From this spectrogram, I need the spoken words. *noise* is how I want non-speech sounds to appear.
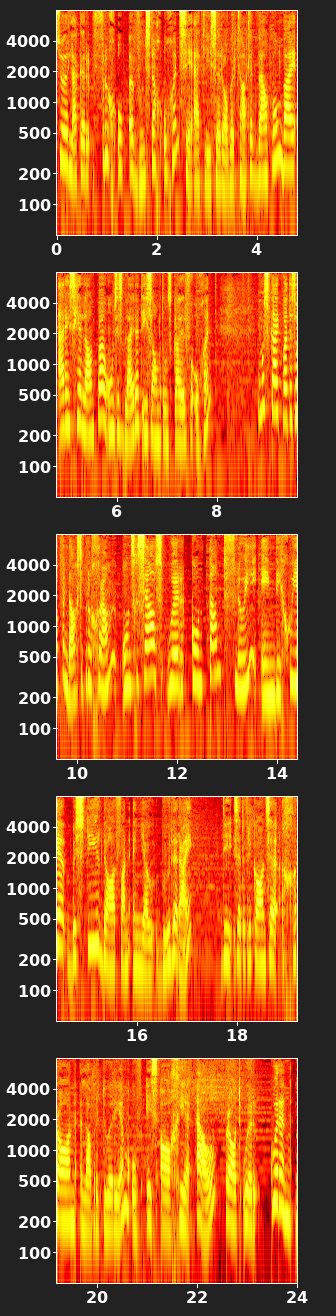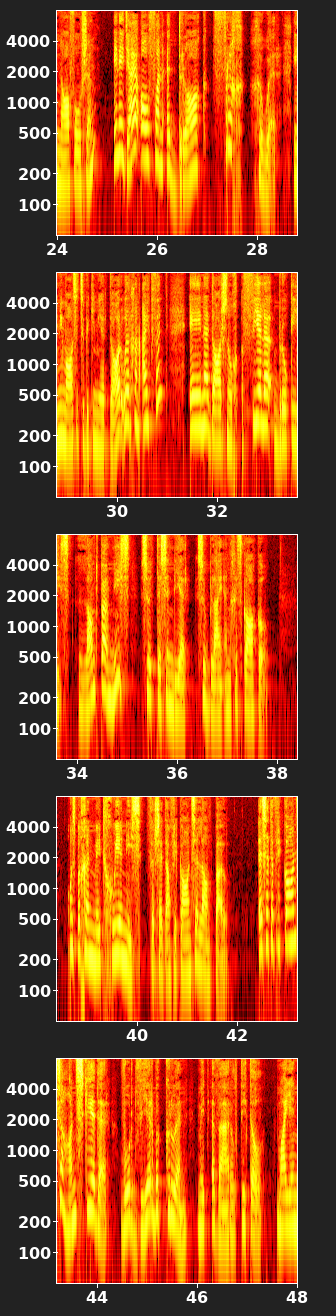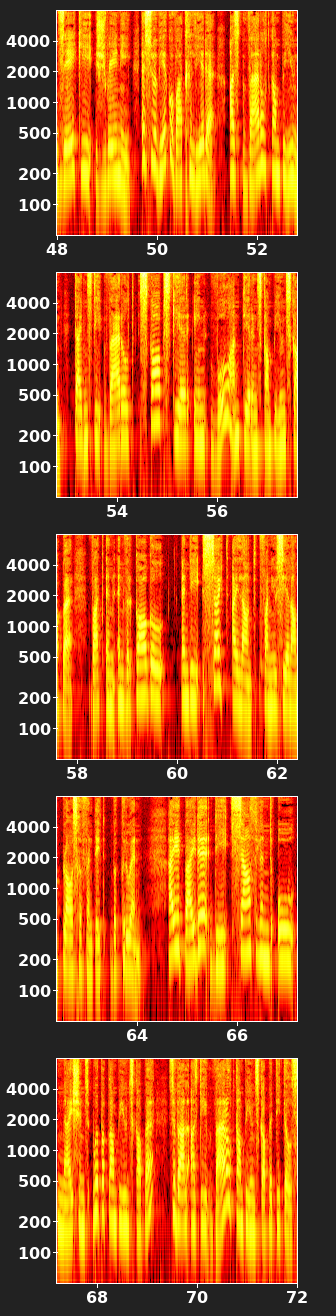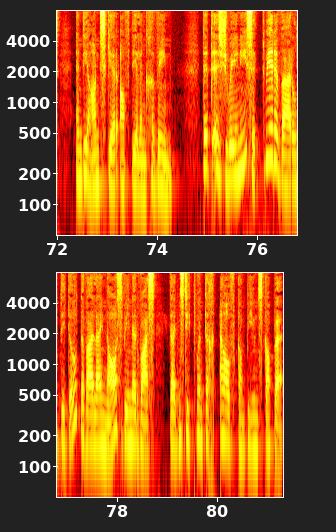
So lekker vroeg op 'n Woensdagoggend sê ek Lise Roberts hartlik welkom by RSG Landbou. Ons is bly dat u saam met ons kuier vir oggend. Kom ons kyk wat is op vandag se program. Ons gesels oor kontantvloei en die goeie bestuur daarvan in jou boerdery. Die Suid-Afrikaanse Graan Laboratorium of SAGL praat oor koringnavorsing. En het jy al van 'n draak vrug gehoor. En die maas het so 'n bietjie meer daaroor gaan uitvind en uh, daar's nog vele brokkies landbou nuus so tussendeur. So bly ingeskakel. Ons begin met goeie nuus vir Suid-Afrikaanse landbou. 'n Suid-Afrikaanse handskeder word weer bekroon met 'n wêreldtitel. Mayenzeki Jweni is so week of wat gelede as wêreldkampioen tydens die wêreld skaapskeer en wolhanteringskampioenskappe wat in Invercargill in die Suideiland van Nieu-Seeland plaasgevind het bekroon. Hy het beide die Southland All Nations Ope Kampioenskappe sowel as die wêreldkampioenskappe titels in die handskeer afdeling gewen. Dit is Jweni se tweede wêreldtitel terwyl hy naaswenner was tydens die 2011 kampioenskappe.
